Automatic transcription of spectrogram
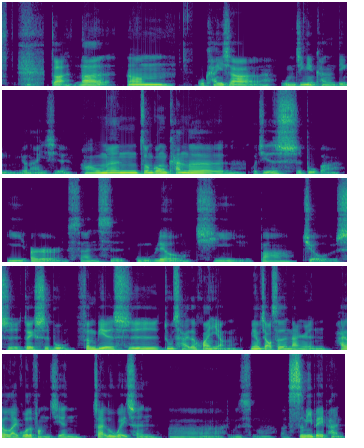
对吧？那嗯。我看一下，我们今年看的电影有哪一些？好，我们总共看了，我记得是十部吧，一二三四五六七八九十，对，十部，分别是《独裁的豢养》、《没有角色的男人》、还有来过的房间。窄路围城，呃，不是什么，呃，私密背叛，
